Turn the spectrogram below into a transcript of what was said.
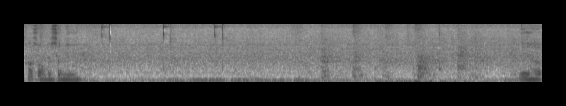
ค่าส่งไปรษณีย์นี่ครับ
